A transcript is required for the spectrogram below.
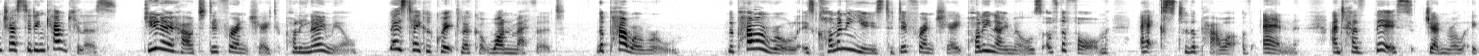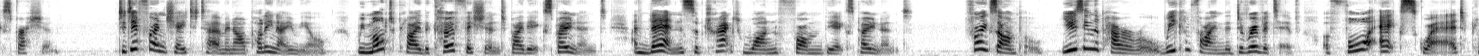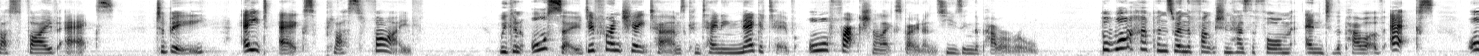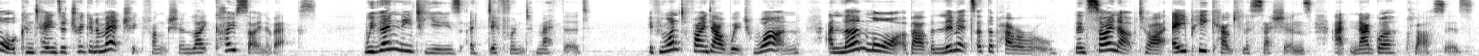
Interested in calculus? Do you know how to differentiate a polynomial? Let's take a quick look at one method, the power rule. The power rule is commonly used to differentiate polynomials of the form x to the power of n and has this general expression. To differentiate a term in our polynomial, we multiply the coefficient by the exponent and then subtract 1 from the exponent. For example, using the power rule, we can find the derivative of 4x squared plus 5x to be 8x plus 5. We can also differentiate terms containing negative or fractional exponents using the power rule. But what happens when the function has the form n to the power of x, or contains a trigonometric function like cosine of x? We then need to use a different method. If you want to find out which one and learn more about the limits of the power rule, then sign up to our AP Calculus sessions at NAGWA classes.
